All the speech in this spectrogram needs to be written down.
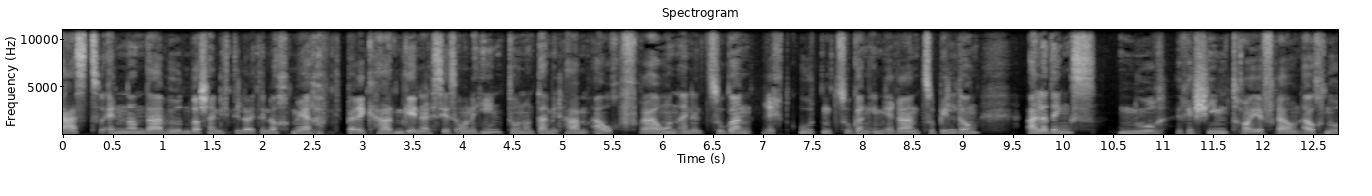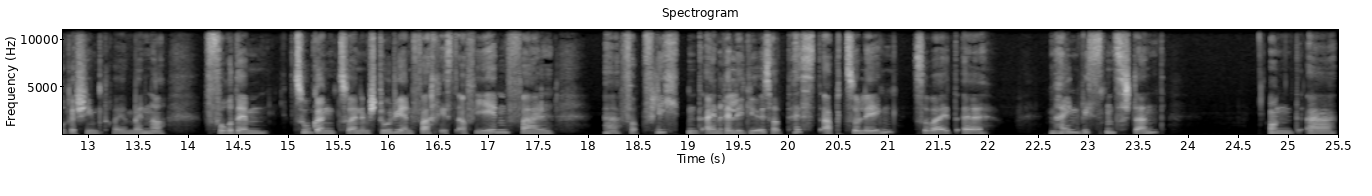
das zu ändern, da würden wahrscheinlich die Leute noch mehr auf die Barrikaden gehen, als sie es ohnehin tun. Und damit haben auch Frauen einen Zugang, recht guten Zugang im Iran zu Bildung. Allerdings nur regimetreue Frauen, auch nur regimetreue Männer. Vor dem Zugang zu einem Studienfach ist auf jeden Fall äh, verpflichtend, ein religiöser Test abzulegen, soweit äh, mein Wissensstand. Und äh,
